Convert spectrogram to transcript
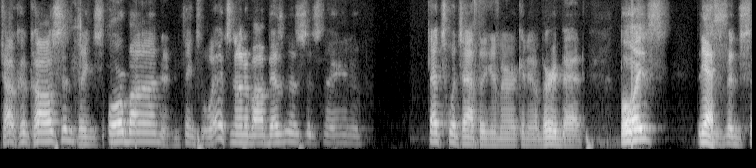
Tucker Carlson thinks Orban and thinks, well, it's none of our business. It's, you know, that's what's happening in America now. Very bad. Boys, this Yes. has been so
